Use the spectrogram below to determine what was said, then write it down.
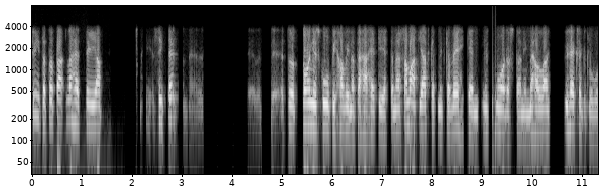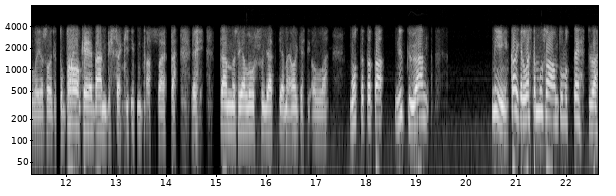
siitä tota lähettiin ja sitten toinen skuupi havina tähän heti, että nämä samat jätkät, mitkä vehkeen nyt muodostaa, niin me ollaan 90-luvulla jo soitettu proge-bändissä kimpassa, että ei, tämmöisiä lussujätkiä me oikeasti ollaan. Mutta tota, nykyään niin, kaikenlaista musaa on tullut tehtyä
